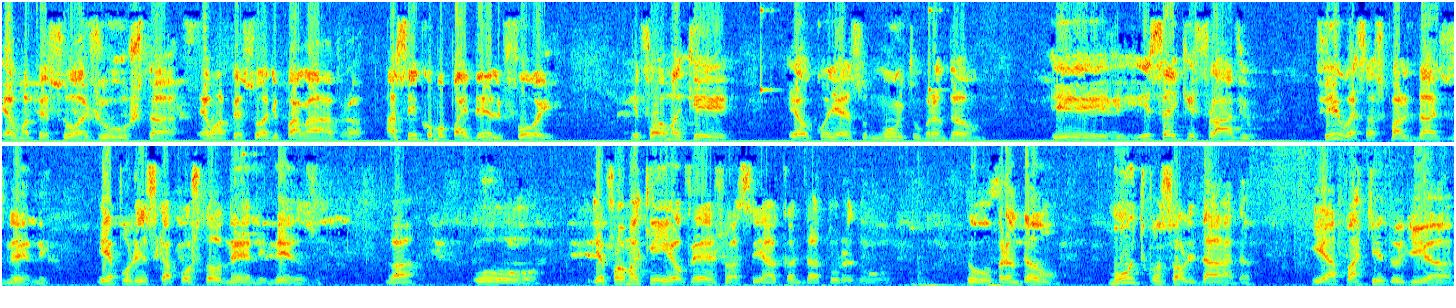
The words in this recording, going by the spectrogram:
é uma pessoa justa, é uma pessoa de palavra, assim como o pai dele foi, de forma que eu conheço muito o Brandão. E, e sei que Flávio viu essas qualidades nele. E é por isso que apostou nele mesmo. É? o, de forma que eu vejo assim a candidatura do, do Brandão muito consolidada. E a partir do dia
